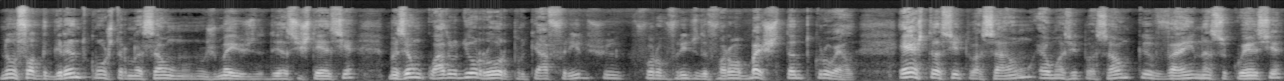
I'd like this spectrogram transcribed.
não só de grande consternação nos meios de assistência, mas é um quadro de horror, porque há feridos que foram feridos de forma bastante cruel. Esta situação é uma situação que vem na sequência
